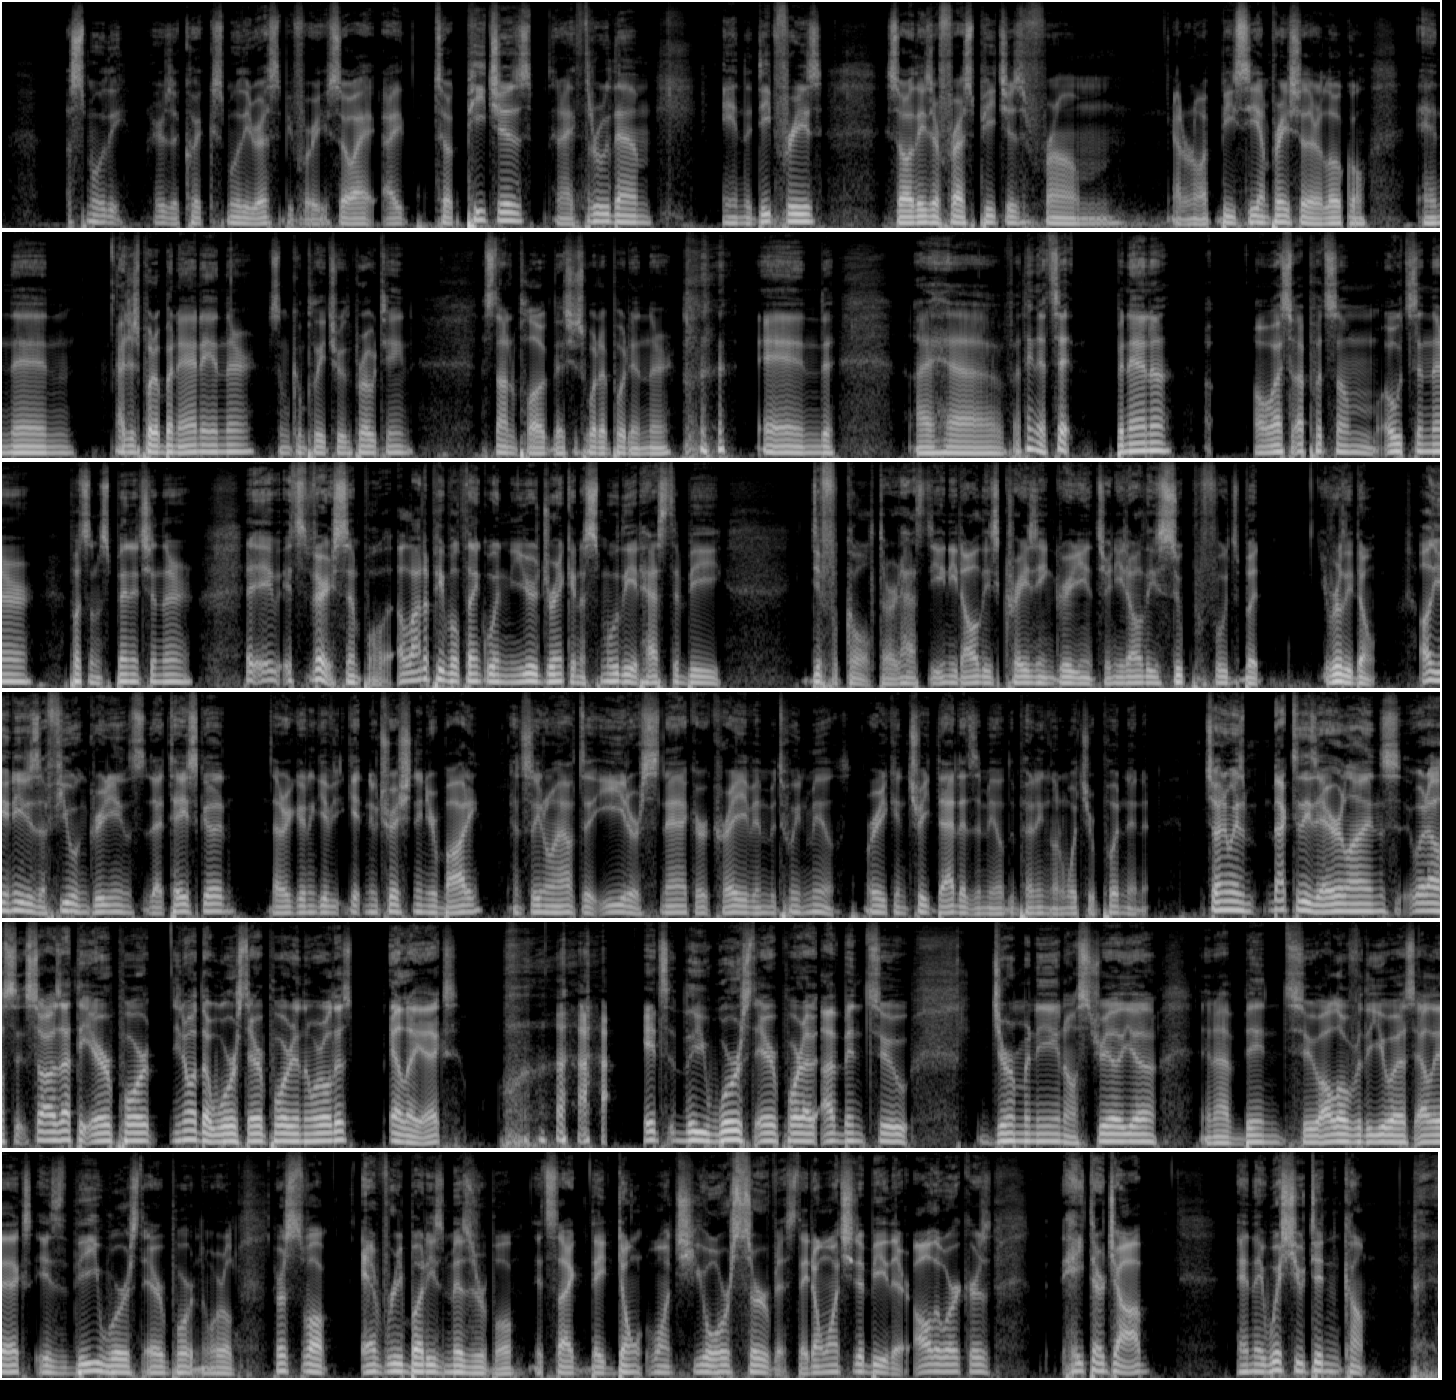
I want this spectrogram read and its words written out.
a smoothie. Here's a quick smoothie recipe for you. So I, I took peaches and I threw them in the deep freeze so these are fresh peaches from I don't know what BC. I'm pretty sure they're local. And then I just put a banana in there, some complete truth protein. It's not a plug. That's just what I put in there. and I have I think that's it. Banana. Uh, oh, I, I put some oats in there. Put some spinach in there. It, it's very simple. A lot of people think when you're drinking a smoothie, it has to be difficult or it has to you need all these crazy ingredients or you need all these superfoods, but you really don't all you need is a few ingredients that taste good that are going to give you get nutrition in your body and so you don't have to eat or snack or crave in between meals. Or you can treat that as a meal depending on what you're putting in it. So anyways back to these airlines. What else? So i was at the airport. You know what the worst airport in the world is? Lax it's the worst airport. I've been to germany and australia and i've been to all over the us lax is the worst airport in the world. First of all everybody's miserable. It's like they don't want your service. They don't want you to be there. All the workers hate their job and they wish you didn't come.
